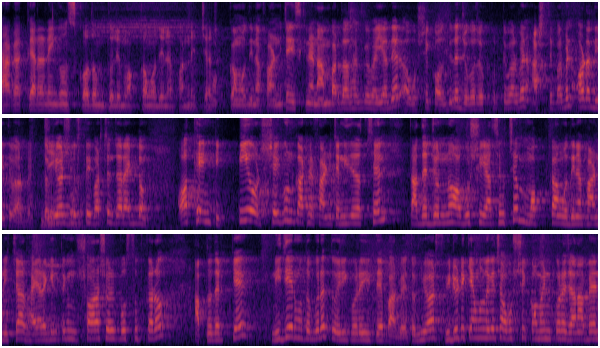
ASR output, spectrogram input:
Dhaka Keraniganj Kadamtali Mecca Medina furniture Mecca Medina furniture স্ক্রিনে নাম্বার দেওয়া থাকবে ভাইয়াদের। অবশ্যই কল দিলে যোগাযোগ করতে পারবেন আসতে পারবেন অর্ডার দিতে পারবেন। তো ভিউয়ার্স বুঝতেই পারছেন যারা একদম অথেন্টিক, পিওর সেগুন কাঠের ফার্নিচার নিতে যাচ্ছেন। তাদের জন্য অবশ্যই আছে হচ্ছে মক্কা মদিনা ফার্নিচার। ভাইয়ারা কিন্তু সরাসরি প্রস্তুতকারক আপনাদেরকে নিজের মতো করে তৈরি করে দিতে পারবে। তো ভিওয়ার্স ভিডিওটি কেমন লেগেছে অবশ্যই কমেন্ট করে জানাবেন।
